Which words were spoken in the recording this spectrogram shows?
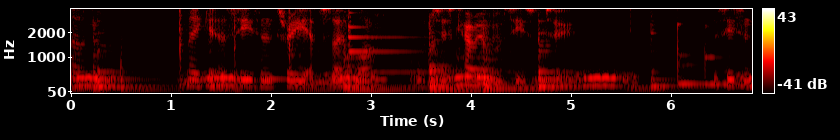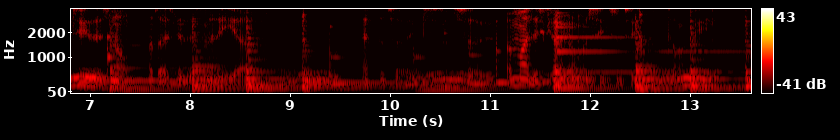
um, make it a season three, episode one, or to just carry on with season two. For season two, there's not, I don't think there's many um, episodes, so I might just carry on with season two for the time being.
